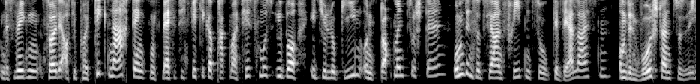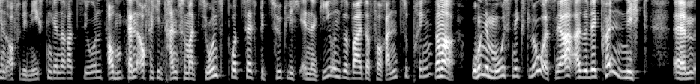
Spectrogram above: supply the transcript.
Und deswegen sollte auch die Politik nachdenken, wäre es jetzt nicht wichtiger, Pragmatismus über Ideologien und Dogmen zu stellen, um den sozialen Frieden zu gewährleisten, um den Wohlstand zu sichern, auch für die nächsten Generationen, um dann auch den Transformationsprozess bezüglich Energie und so weiter voranzubringen. Nochmal, ohne Moos nichts los, ja? Also wir können nicht ähm,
